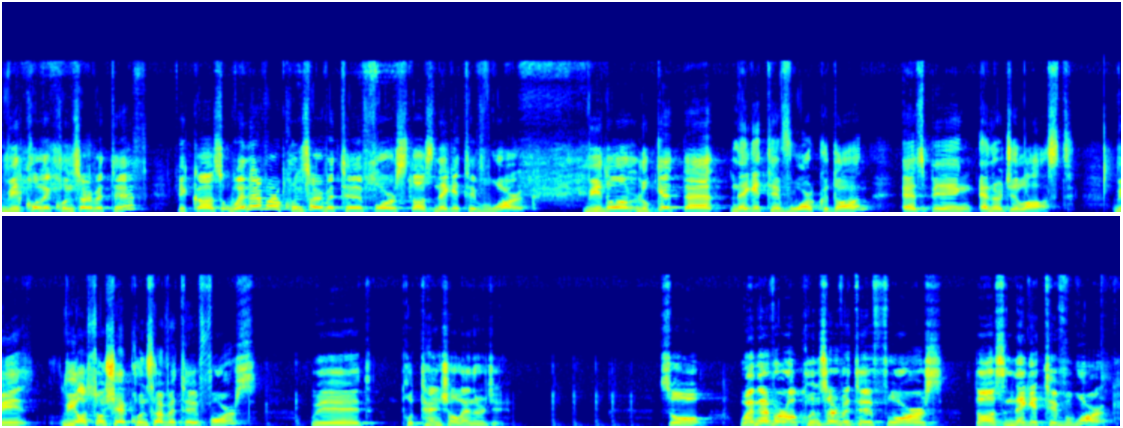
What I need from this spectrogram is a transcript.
we call it conservative because whenever conservative force does negative work, we don't look at that negative work done as being energy lost. We, we associate conservative force with potential energy. So whenever a conservative force does negative work,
